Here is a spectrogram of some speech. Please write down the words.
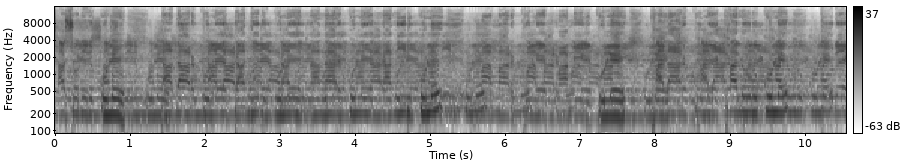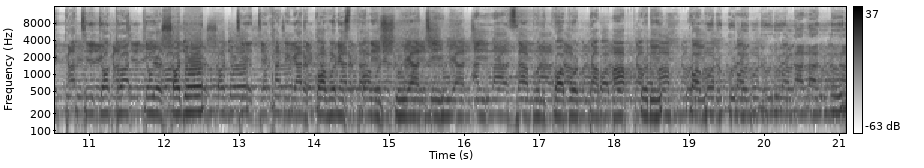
শাশুড়ির কুলে দাদার কুলে দাদির কুলে নানার কুলে নানির কুলে মামার কুলে মামির কুলে খালার কুলে খালুর কুলে দূরে কাছে যত আত্মীয় স্বজন, যে যেখানকার কবরস্থানে শুয়ে আছে, আল্লাহ জাবুল কবরটা মাফ করে, কবরগুলো নূর নালা নূর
